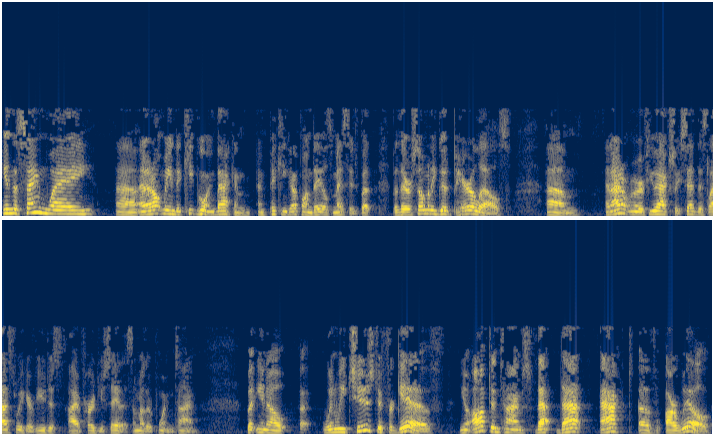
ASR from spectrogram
In the same way, uh, and I don't mean to keep going back and, and picking up on Dale's message, but but there are so many good parallels. Um, and I don't remember if you actually said this last week or if you just I've heard you say it at some other point in time. But you know, uh, when we choose to forgive, you know, oftentimes that that act of our will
